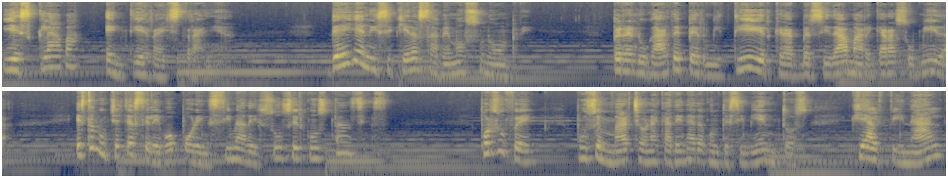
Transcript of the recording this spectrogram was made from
y esclava en tierra extraña. De ella ni siquiera sabemos su nombre, pero en lugar de permitir que la adversidad amargara su vida, esta muchacha se elevó por encima de sus circunstancias. Por su fe, puso en marcha una cadena de acontecimientos que al final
